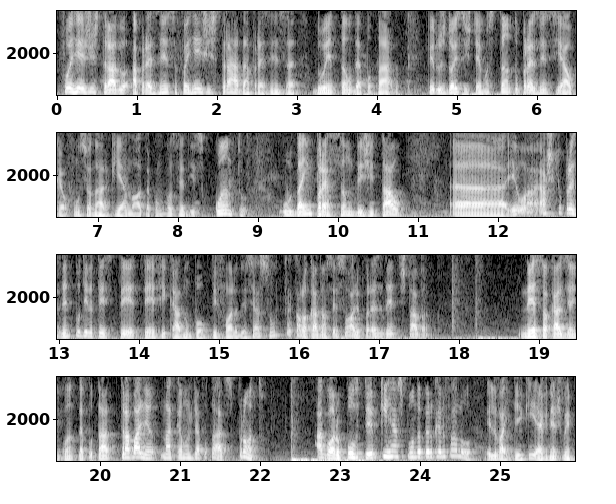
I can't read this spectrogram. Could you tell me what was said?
foi registrado a presença, foi registrada a presença do então deputado pelos dois sistemas, tanto o presencial, que é o funcionário que anota, como você disse, quanto o da impressão digital, Uh, eu acho que o presidente poderia ter, ter, ter, ficado um pouco de fora desse assunto, ter colocado um assessor. Olha, o presidente estava, nessa ocasião, enquanto deputado, trabalhando na Câmara dos Deputados. Pronto. Agora, o porteiro que responda pelo que ele falou. Ele vai ter que, evidentemente,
